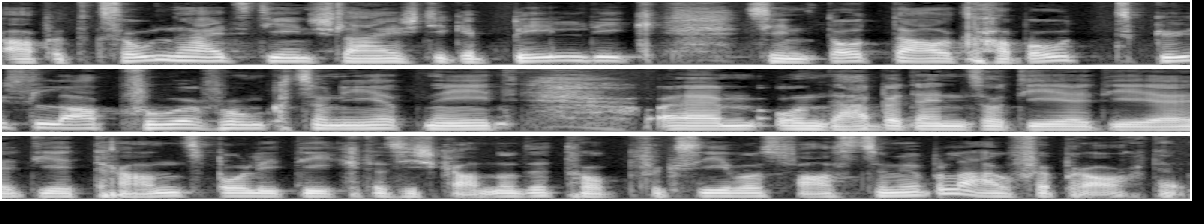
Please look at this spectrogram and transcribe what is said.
aber die Gesundheitsdienstleistungen, Bildung sind total kaputt. Güsselabfuhr funktioniert funktioniert nicht. Ähm, und eben dann so die, die, die Transpolitik, das ist gerade noch der Tropfen gewesen, was fast zum Überlaufen gebracht hat.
